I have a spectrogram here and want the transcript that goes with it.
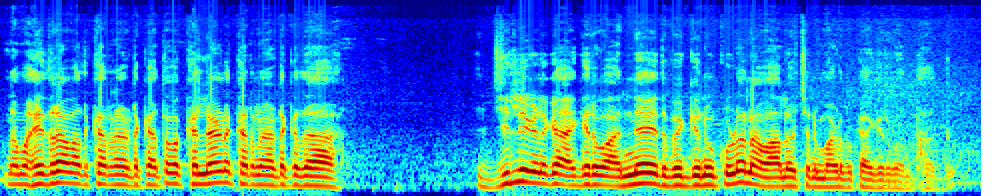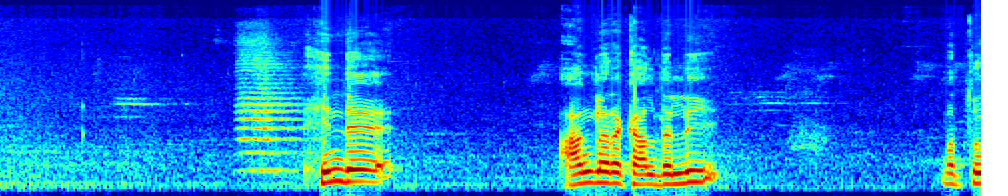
ನಮ್ಮ ಹೈದರಾಬಾದ್ ಕರ್ನಾಟಕ ಅಥವಾ ಕಲ್ಯಾಣ ಕರ್ನಾಟಕದ ಜಿಲ್ಲೆಗಳಿಗೆ ಆಗಿರುವ ಅನ್ಯಾಯದ ಬಗ್ಗೆನೂ ಕೂಡ ನಾವು ಆಲೋಚನೆ ಮಾಡಬೇಕಾಗಿರುವಂತಹದ್ದು ಹಿಂದೆ ಆಂಗ್ಲರ ಕಾಲದಲ್ಲಿ ಮತ್ತು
